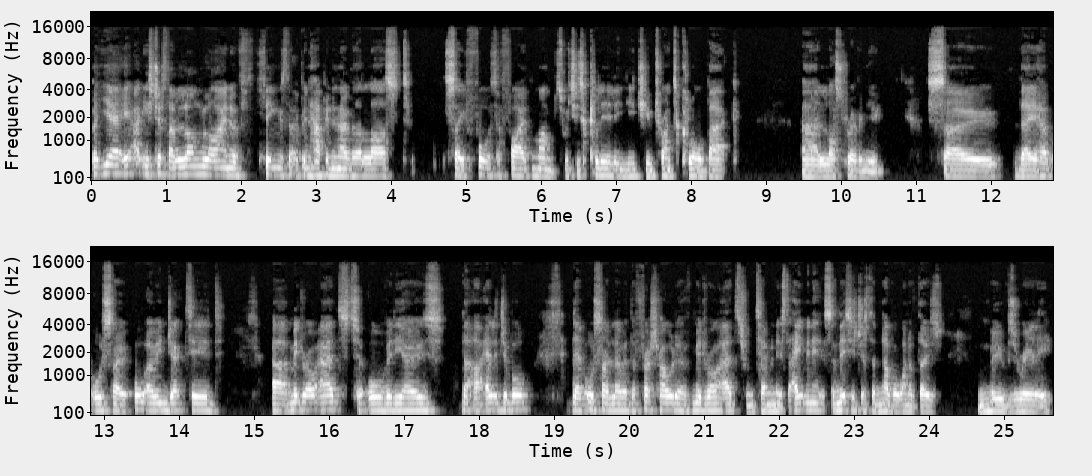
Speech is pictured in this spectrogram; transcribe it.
but yeah, it, it's just a long line of things that have been happening over the last, say, four to five months, which is clearly YouTube trying to claw back uh, lost revenue. So they have also auto injected uh, mid-roll ads to all videos that are eligible. They've also lowered the threshold of mid-roll ads from 10 minutes to 8 minutes, and this is just another one of those moves, really.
